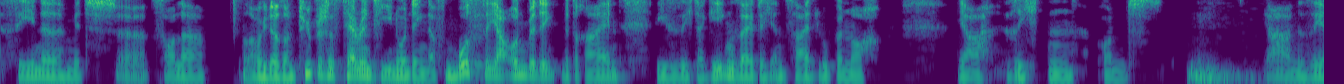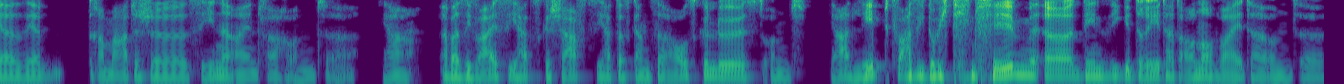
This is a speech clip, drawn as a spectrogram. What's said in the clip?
Szene mit äh, Zoller. Auch wieder so ein typisches Tarantino-Ding. Das musste ja unbedingt mit rein, wie sie sich da gegenseitig in Zeitlupe noch ja richten und ja eine sehr sehr dramatische Szene einfach und äh, ja, aber sie weiß, sie hat's geschafft, sie hat das Ganze ausgelöst und ja, lebt quasi durch den Film, äh, den sie gedreht hat, auch noch weiter. Und äh,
